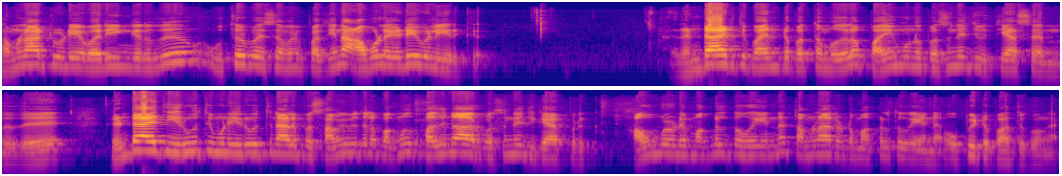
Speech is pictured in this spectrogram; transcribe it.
தமிழ்நாட்டுடைய வரிங்கிறது உத்தரப்பிரதேசம் பார்த்தீங்கன்னா அவ்வளோ இடைவெளி இருக்குது ரெண்டாயிரத்தி பதினெட்டு பத்தொம்போதில் பதிமூணு பர்சன்டேஜ் வித்தியாசம் இருந்தது. ரெண்டாயிரத்தி இருபத்தி மூணு இருபத்தி நாலு இப்போ சமீபத்தில் பார்க்கும்போது பதினாறு பர்சன்டேஜ் கேப் இருக்குது அவங்களுடைய மக்கள் தொகை என்ன? தமிழ்நாட்டோட மக்கள் தொகை என்ன? ஒப்பிட்டு பார்த்துக்கோங்க.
